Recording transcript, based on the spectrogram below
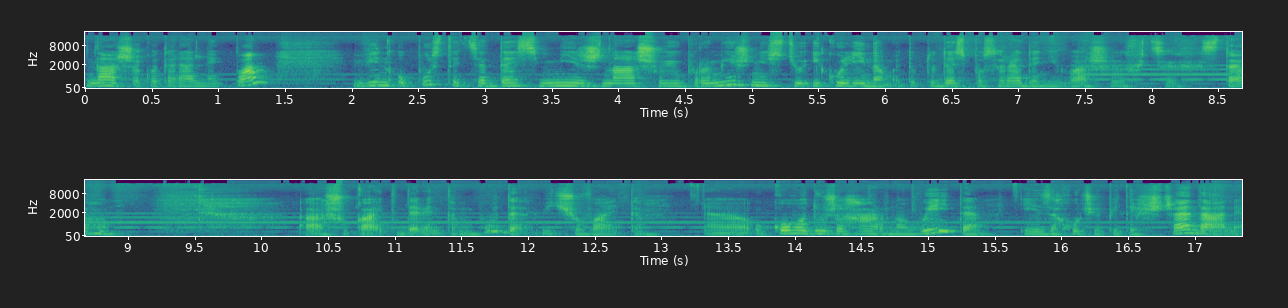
Наш екваторіальний план він опуститься десь між нашою проміжністю і колінами, тобто десь посередині ваших цих стегон. Шукайте, де він там буде, відчувайте. Е, У кого дуже гарно вийде і захоче піти ще далі,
